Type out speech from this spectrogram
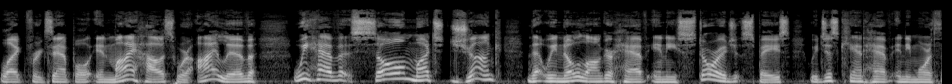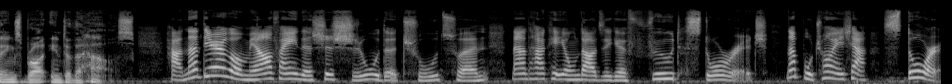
Like, for example, in my house where I live, we have so much junk that we no longer have any storage space. We just can't have any more things brought into the house. 好，那第二个我们要翻译的是食物的储存，那它可以用到这个 food storage。那补充一下，store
